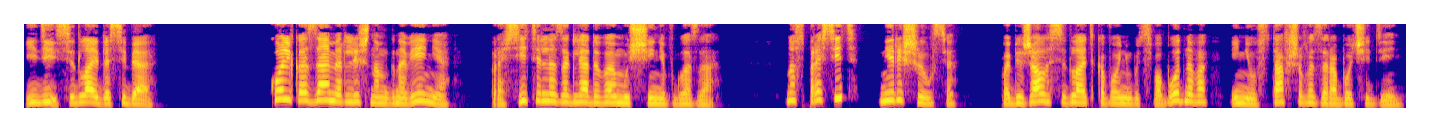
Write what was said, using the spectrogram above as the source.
Иди, седлай для себя!» Колька замер лишь на мгновение, просительно заглядывая мужчине в глаза. Но спросить не решился. Побежал оседлать кого-нибудь свободного и не уставшего за рабочий день.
